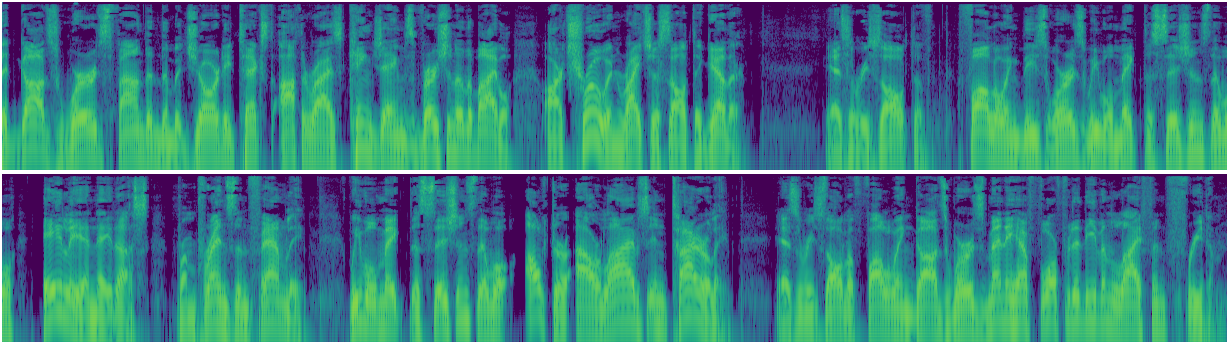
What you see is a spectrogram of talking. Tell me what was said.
that God's words found in the majority text authorized King James Version of the Bible are true and righteous altogether. As a result of following these words, we will make decisions that will alienate us from friends and family. We will make decisions that will alter our lives entirely. As a result of following God's words, many have forfeited even life and freedom.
